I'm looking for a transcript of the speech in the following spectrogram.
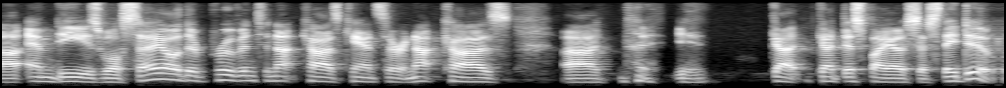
uh, MDs will say, oh, they're proven to not cause cancer and not cause uh, gut gut dysbiosis. They do.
